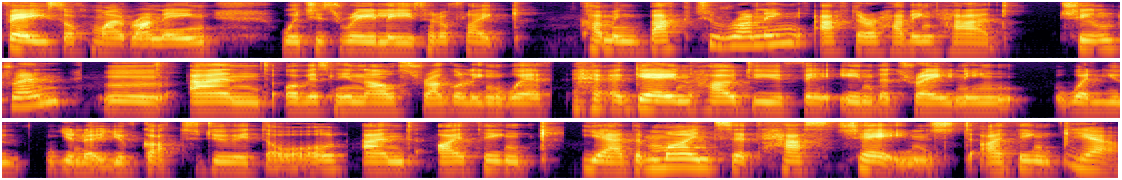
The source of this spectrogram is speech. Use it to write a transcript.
phase of my running, which is really sort of like coming back to running after having had children mm, and obviously now struggling with again how do you fit in the training when you you know you've got to do it all? And i think yeah the mindset has changed. I think yeah.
